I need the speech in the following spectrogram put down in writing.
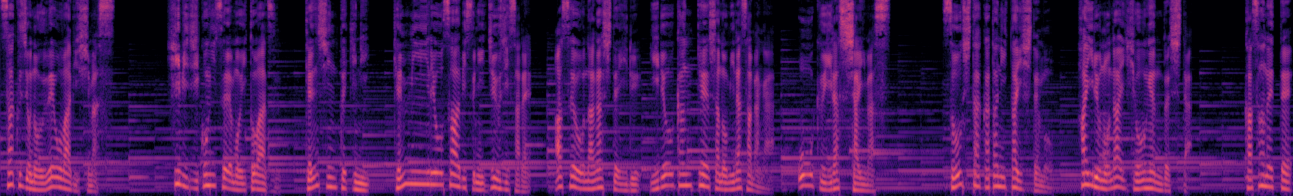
削除の上お詫びします。日々自己犠牲も厭わず献身的に県民医療サービスに従事され汗を流している医療関係者の皆様が多くいらっしゃいます。そうした方に対しても配慮のない表現でした。重ねて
